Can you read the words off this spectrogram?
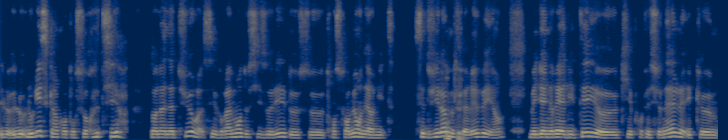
le, le, le, risque hein, quand on se retire dans la nature, c'est vraiment de s'isoler, de se transformer en ermite. Cette vie-là me Ok, fait rêver, hein. Mais il y a une réalité euh, qui est professionnelle et que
